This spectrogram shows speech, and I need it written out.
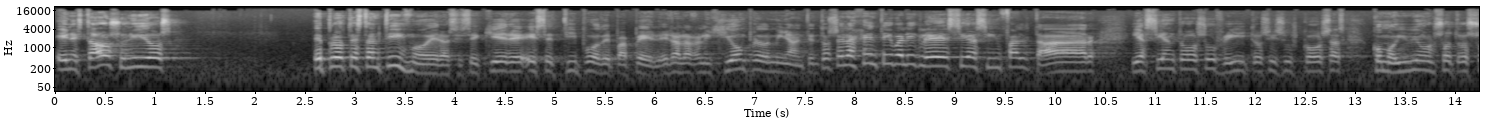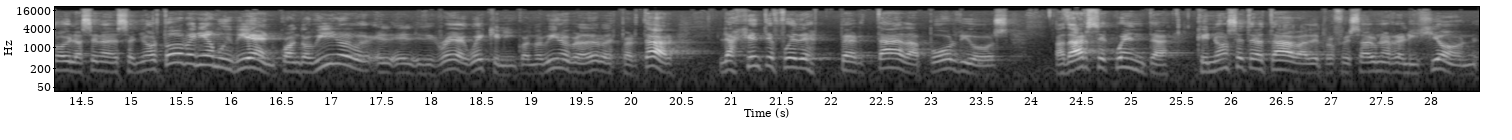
en Estados Unidos el protestantismo era, si se quiere, ese tipo de papel, era la religión predominante. Entonces la gente iba a la iglesia sin faltar y hacían todos sus ritos y sus cosas, como vivimos nosotros hoy la cena del Señor. Todo venía muy bien. Cuando vino el, Great Awakening, cuando vino el verdadero despertar, la gente fue despertada por Dios a darse cuenta que no se trataba de profesar una religión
